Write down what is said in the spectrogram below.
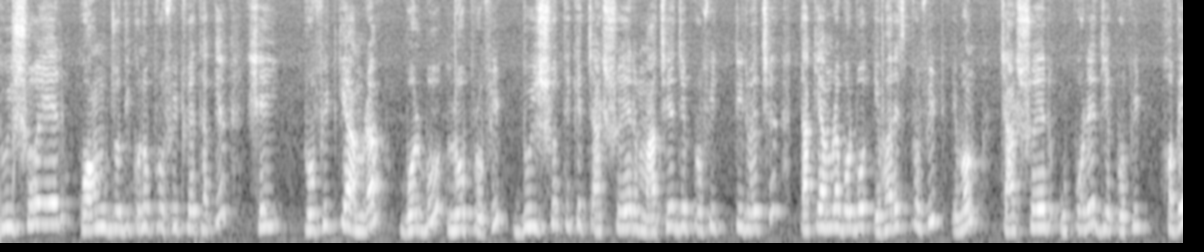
দুইশো এর কম যদি কোনো প্রফিট হয়ে থাকে, সেই প্রফিটকে আমরা বলব লো প্রফিট দুইশো থেকে চারশো এর মাঝে যে প্রফিটটি রয়েছে, তাকে আমরা বলব এভারেজ প্রফিট এবং চারশো এর উপরে যে প্রফিট হবে,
